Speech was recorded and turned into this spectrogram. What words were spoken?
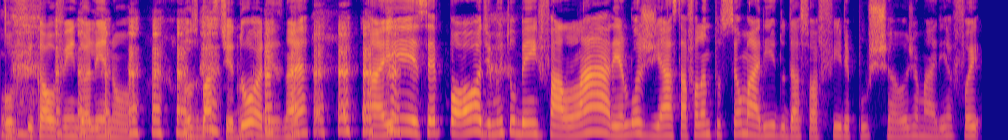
Ou ficar ouvindo ali no, nos bastidores, né? Aí você pode muito bem falar, elogiar. Você está falando para o seu marido da sua filha, puxa, hoje a Maria foi.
